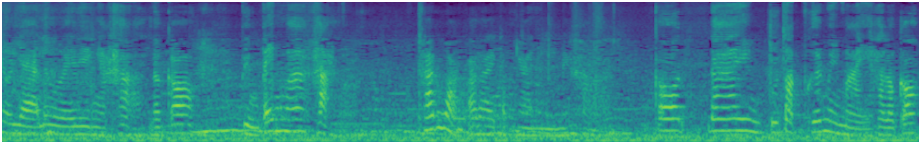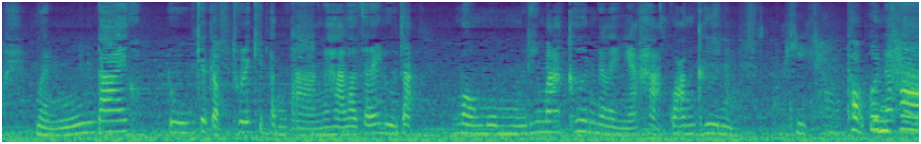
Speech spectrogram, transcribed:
เยอะแยะเลยอะไรอย่างเงี้ยค่ะ แล้วก็ตื่นเต้นมากค่ะ คาดหวังอะไรกับงานนี้ไหมคะ ก็ได้รู้จักเพื่อนใหม่ ๆ ค่ะ แล้วก็เหมือนได้รู้เกี่ยวกับธุรกิจต่างๆนะคะ เราจะได้รู้จัก มองมุมที่มากขึ้นอะไรอย่างเงี้ยค่ะ กว้างขึ้น โอเคค่ะ ขอบคุณค่ะ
